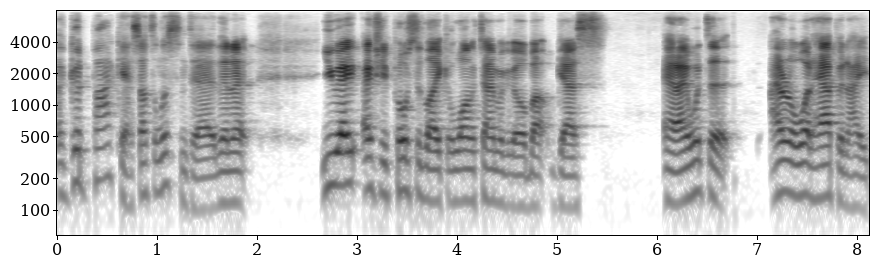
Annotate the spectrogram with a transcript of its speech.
a good podcast. I have to listen to that. Then it, you actually posted like a long time ago about guests, and I went to I don't know what happened. I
